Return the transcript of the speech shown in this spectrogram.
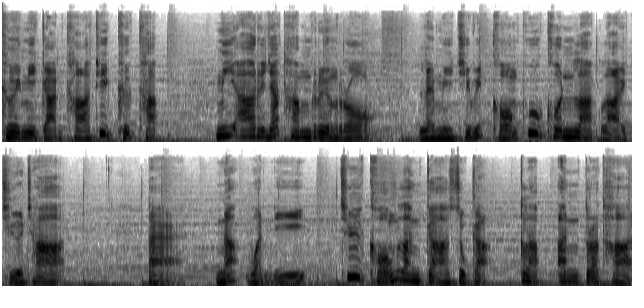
เคยมีการค้าที่คึกคัก มีอารยธรรมเรืองรอง และมีชีวิตของผู้คนหลากหลายเชื้อชาติ แต่ณวันนี้ ชื่อของลังกาสุกะกลับอันตรธาน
